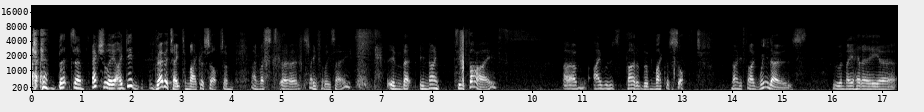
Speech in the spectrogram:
that. but um, actually, I did gravitate to Microsoft, um, I must uh, shamefully say, in that in '95 um, I was part of the Microsoft 95 Windows when they had a, uh,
